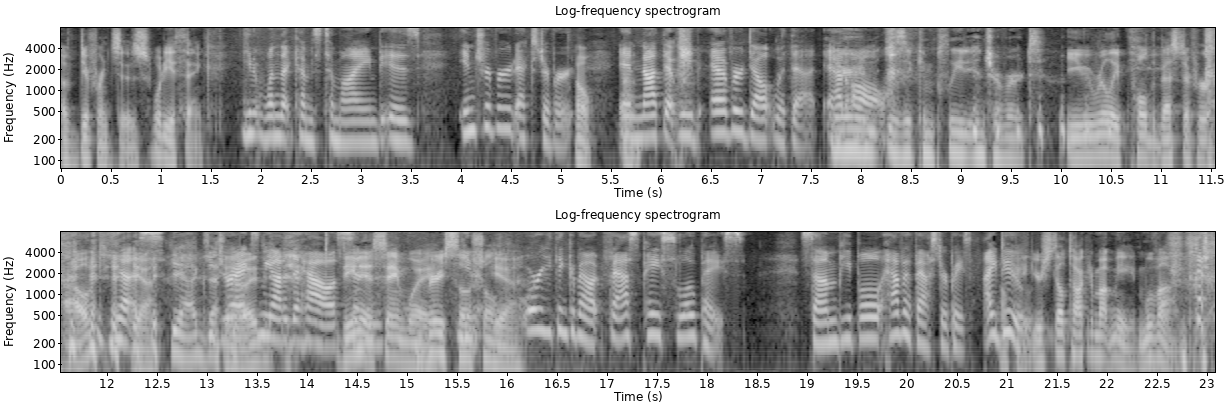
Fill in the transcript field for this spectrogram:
of differences, what do you think? You know, one that comes to mind is introvert extrovert. Oh, and uh, not that we've ever dealt with that at Erin all. is a complete introvert. You really pulled the best of her out. yes. yeah, He exactly. drags Yeah, me out of the house. Dena and, is same way. Very social. yeah. Or you think about fast pace, slow pace. Some people have a faster pace. I do. Okay, you're still talking about me. Move on.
